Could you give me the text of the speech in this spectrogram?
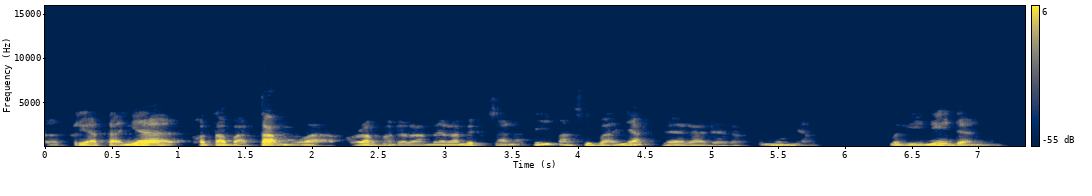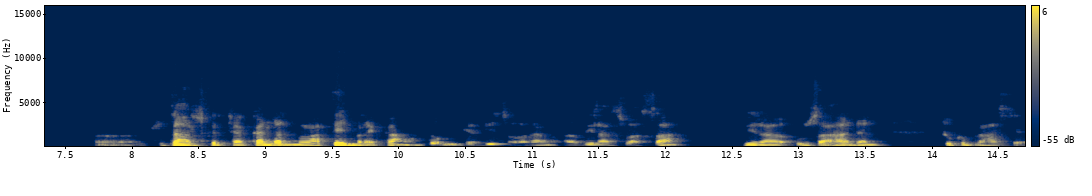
eh, kelihatannya kota Batam, wah orang pada rame-rame ke sana. Jadi masih banyak daerah-daerah umum yang begini dan kita harus kerjakan dan melatih mereka untuk menjadi seorang eh, wira swasta, wira usaha dan cukup berhasil.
